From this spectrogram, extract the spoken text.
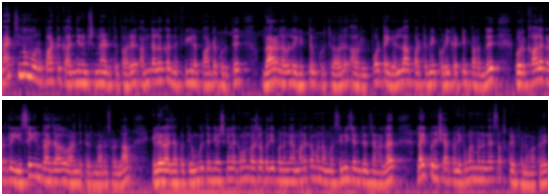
மேக்ஸிமம் ஒரு பாட்டுக்கு அஞ்சு நிமிஷம் தான் எடுத்துப்பார். அந்த அளவுக்கு அந்த ஃபீலை பாட்டை கொடுத்து வேற லெவலில் ஹிட்டும் கொடுத்துருவாரு. அவர் போட்ட எல்லா பாட்டுமே கொடி கட்டி பறந்து ஒரு காலகட்டத்தில் இசையின் ராஜாவை வாழ்ந்துட்டு இருந்தாருன்னு சொல்லலாம். இளையராஜா பற்றி உங்களுக்கு தெரிஞ்ச விஷயங்களை கமெண்ட் பாக்ஸில் பதிவு பண்ணுங்கள் மறக்காமல் நம்ம சினி ஜங்ஷன் சேனலை லைக் பண்ணி ஷேர் பண்ணி கமெண்ட் பண்ணுங்கள் சப்ஸ்கிரைப் பண்ணுங்கள் மக்களே.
